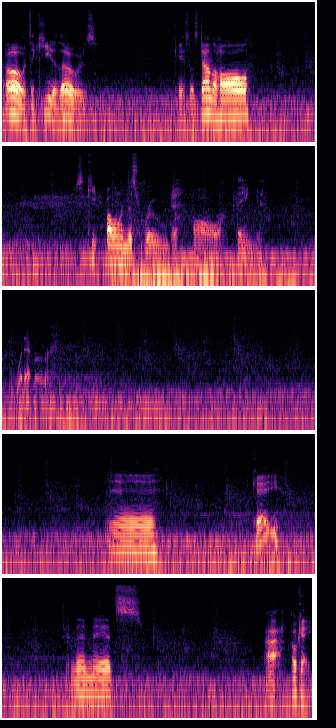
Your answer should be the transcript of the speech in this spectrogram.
Oh, it's a key to those. Okay, so it's down the hall. Just keep following this road, hall, thing, whatever. Uh, okay. And then it's... Ah, okay.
